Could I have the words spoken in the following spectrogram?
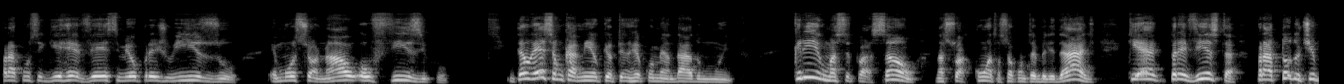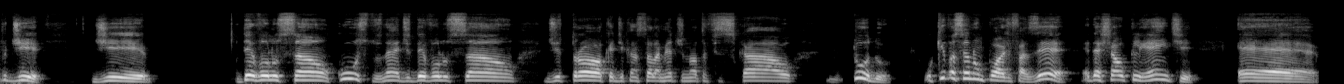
para conseguir rever esse meu prejuízo emocional ou físico. Então, esse é um caminho que eu tenho recomendado muito. Crie uma situação na sua conta, sua contabilidade, que é prevista para todo tipo de, de devolução, custos né, de devolução, de troca, de cancelamento de nota fiscal, tudo. O que você não pode fazer é deixar o cliente é,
